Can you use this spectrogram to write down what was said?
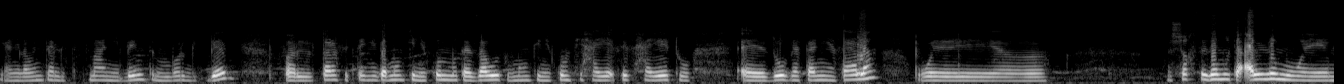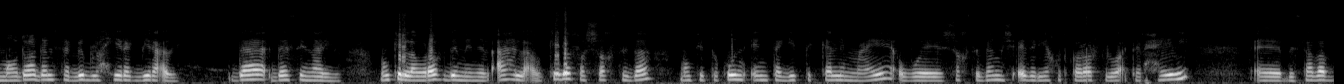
يعني لو انت اللي بتسمعني بنت من برج الجدي فالطرف التاني ده ممكن يكون متزوج ممكن يكون في حياة في في حياته آه زوجة تانية فعلا. و آه الشخص ده متألم والموضوع ده مسبب له حيرة كبيرة قوي. ده ده سيناريو. ممكن لو رفض من الأهل أو كده فالشخص ده ممكن تكون أنت جيت تتكلم معاه والشخص ده مش قادر ياخد قرار في الوقت الحالي بسبب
